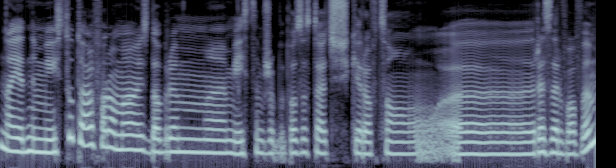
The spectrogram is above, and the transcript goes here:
na jednym miejscu, to Alfa Romeo jest dobrym miejscem, żeby pozostać kierowcą rezerwowym.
